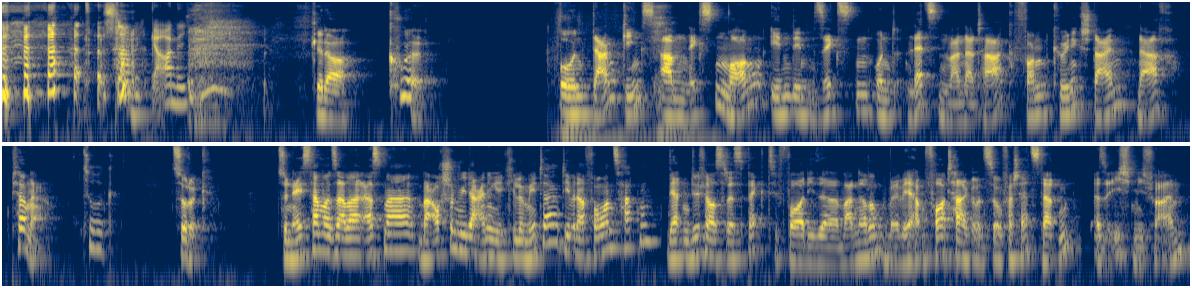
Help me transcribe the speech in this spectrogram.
das schlafe ich gar nicht. Genau. Cool. Und dann ging es am nächsten Morgen in den sechsten und letzten Wandertag von Königstein nach Pirna Zurück. zurück. Zunächst haben wir uns aber erstmal, war auch schon wieder einige Kilometer, die wir da vor uns hatten. Wir hatten durchaus Respekt vor dieser Wanderung, weil wir am Vortag uns so verschätzt hatten. Also ich mich vor allem.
